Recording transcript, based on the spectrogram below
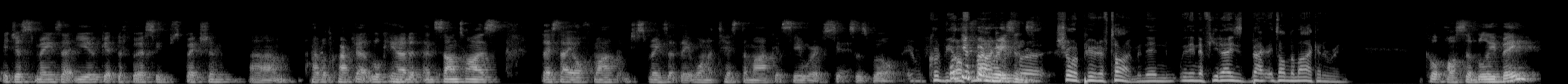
It just means that you get the first inspection, um, have a crack at looking at it, and sometimes they say off market just means that they want to test the market, see where it sits as well. It could be For off different market reasons. for a short period of time, and then within a few days, back it's on the market already. Could possibly be.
